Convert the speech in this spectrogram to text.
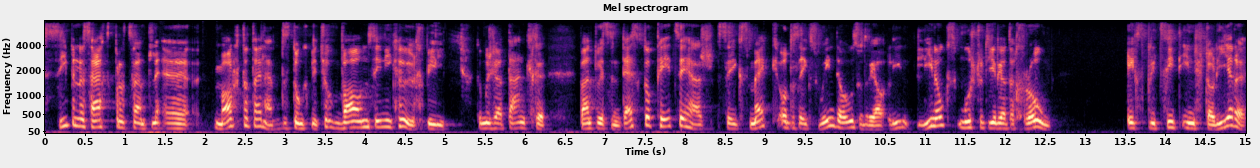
67% äh, Marktanteil haben. Das tut mir schon wahnsinnig hoch, weil du musst ja denken, wenn du jetzt einen Desktop-PC hast, 6 Mac oder 6 Windows oder ja Linux, musst du dir ja den Chrome explizit installieren.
